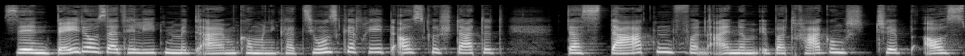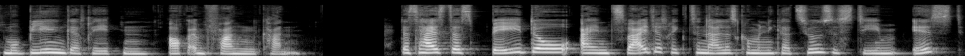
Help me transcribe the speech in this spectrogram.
sind Beidou-Satelliten mit einem Kommunikationsgerät ausgestattet, das Daten von einem Übertragungschip aus mobilen Geräten auch empfangen kann. Das heißt, dass Beidou ein zweidirektionales Kommunikationssystem ist,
